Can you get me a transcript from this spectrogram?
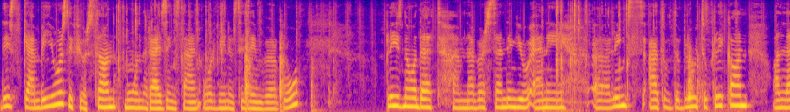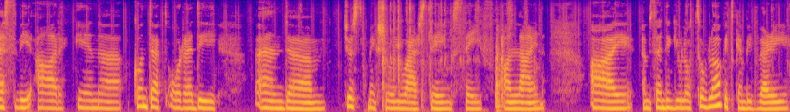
This can be yours if your Sun, Moon, Rising sign or Venus is in Virgo. Please know that I'm never sending you any uh, links out of the blue to click on unless we are in uh, contact already and um, just make sure you are staying safe online. I am sending you lots of love. It can be very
